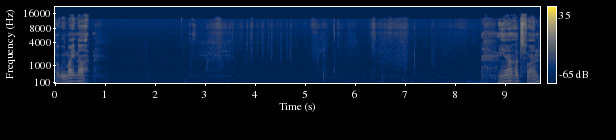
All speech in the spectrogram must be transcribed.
But we might not. Yeah, that's fine.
